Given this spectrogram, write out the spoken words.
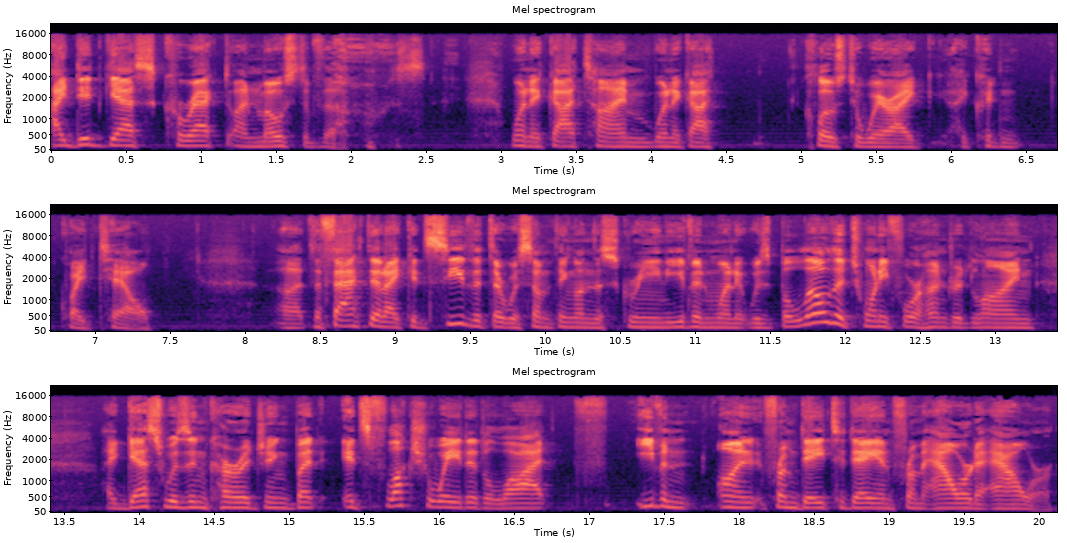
I did guess correct on most of those when it got time, when it got close to where I, I couldn't quite tell. Uh, the fact that I could see that there was something on the screen, even when it was below the 2400 line, I guess was encouraging, but it's fluctuated a lot even on from day to day and from hour to hour.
